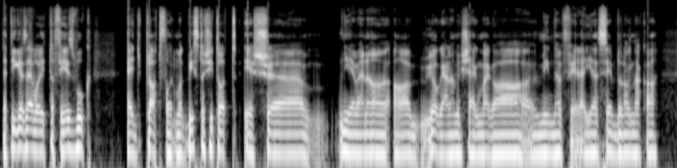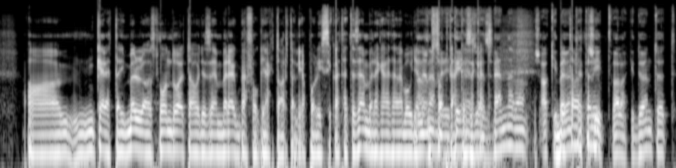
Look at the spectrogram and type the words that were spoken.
Tehát igazából itt a Facebook egy platformot biztosított, és uh, nyilván a, a jogállamiság meg a mindenféle ilyen szép dolognak a, a keretein belül azt gondolta, hogy az emberek be fogják tartani a poliszikat. Hát az emberek általában ugye az nem szokták ezeket az benne van, és aki betartani. döntött, és itt valaki döntött,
